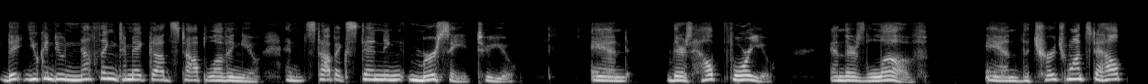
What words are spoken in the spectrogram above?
That you can do nothing to make God stop loving you and stop extending mercy to you. And there's help for you and there's love. And the church wants to help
